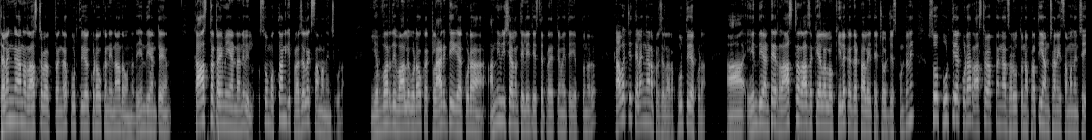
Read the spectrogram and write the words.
తెలంగాణ రాష్ట్ర వ్యాప్తంగా పూర్తిగా కూడా ఒక నినాదం ఉన్నది. ఏంటి అంటే కాస్త టైం ఇవ్వండి అని వీళ్ళు. సో మొత్తానికి ప్రజలకు సంబంధించి కూడా ఎవరిది వాళ్ళు కూడా ఒక క్లారిటీగా కూడా అన్ని విషయాలను తెలియజేసే ప్రయత్నం అయితే చెప్తున్నారు. కాబట్టి తెలంగాణ ప్రజలారా పూర్తిగా కూడా. ఏంది అంటే రాష్ట్ర రాజకీయాలలో కీలక ఘట్టాలు అయితే చోటు చేసుకుంటున్నాయి. సో పూర్తిగా కూడా రాష్ట్ర వ్యాప్తంగా జరుగుతున్న ప్రతి అంశానికి సంబంధించి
